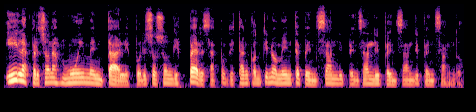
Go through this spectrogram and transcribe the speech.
y las personas muy mentales. Por eso son dispersas, porque están continuamente pensando y pensando y pensando y pensando.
